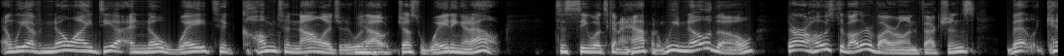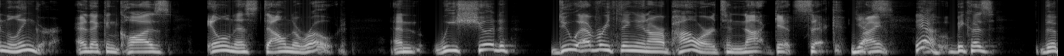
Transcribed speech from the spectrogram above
And we have no idea and no way to come to knowledge without just waiting it out to see what's going to happen. We know, though, there are a host of other viral infections that can linger and that can cause illness down the road. And we should do everything in our power to not get sick, Yes. right? Yeah. Uh, Because the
